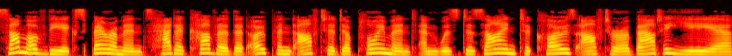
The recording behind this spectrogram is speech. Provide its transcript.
Some of the experiments had a cover that opened after deployment and was designed to close after about a year.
